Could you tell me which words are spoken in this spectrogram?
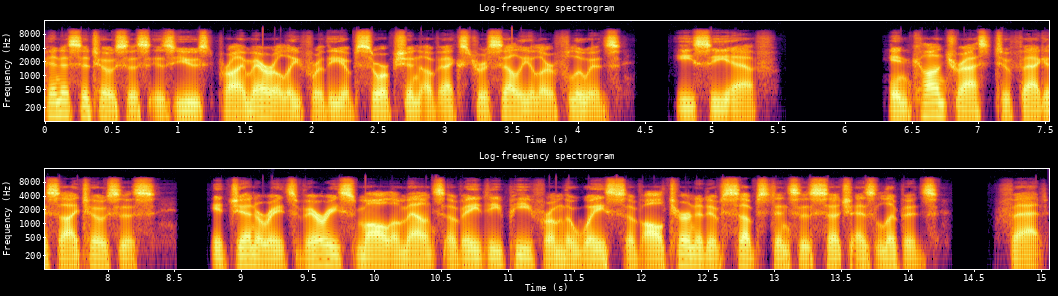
Pinocytosis is used primarily for the absorption of extracellular fluids, ECF. In contrast to phagocytosis, it generates very small amounts of ATP from the wastes of alternative substances such as lipids, fat.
